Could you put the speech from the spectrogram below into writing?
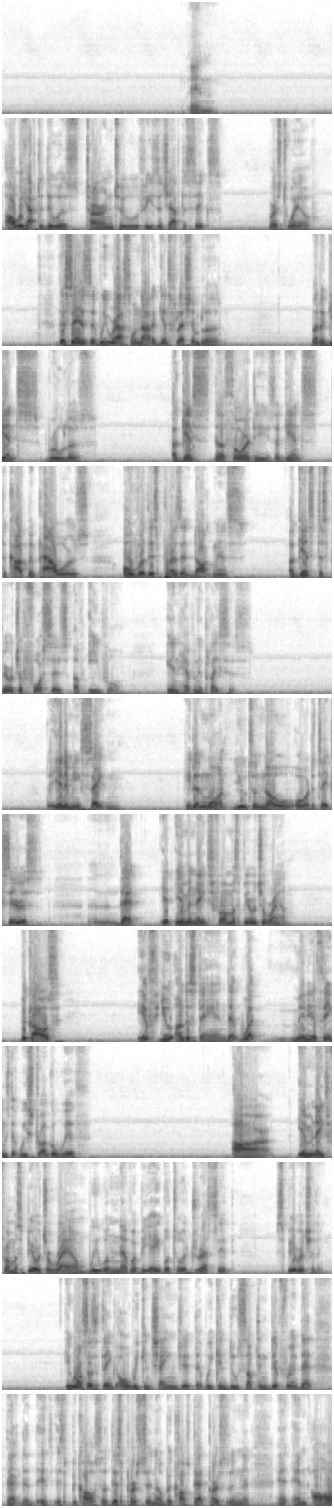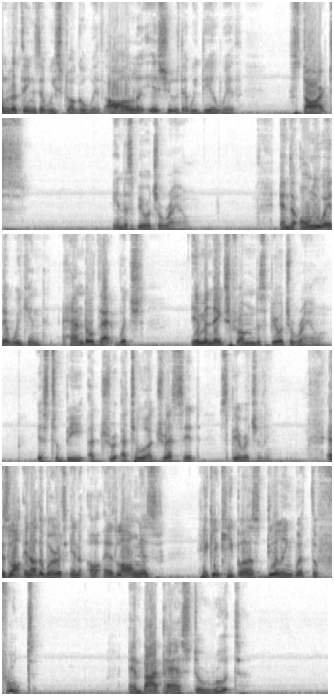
And all we have to do is turn to Ephesians chapter 6, verse 12. That says that we wrestle not against flesh and blood, but against rulers, against the authorities, against the cosmic powers over this present darkness, against the spiritual forces of evil in heavenly places. The enemy, Satan, he doesn't want you to know or to take serious uh, that it emanates from a spiritual realm. Because if you understand that what many of the things that we struggle with are emanates from a spiritual realm, we will never be able to address it spiritually. He wants us to think, oh, we can change it, that we can do something different, that that, that it's because of this person or because that person, and, and and all of the things that we struggle with, all the issues that we deal with, starts in the spiritual realm. And the only way that we can handle that which emanates from the spiritual realm is to be addre- uh, to address it spiritually. As long, in other words, in uh, as long as he can keep us dealing with the fruit and bypass the root,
